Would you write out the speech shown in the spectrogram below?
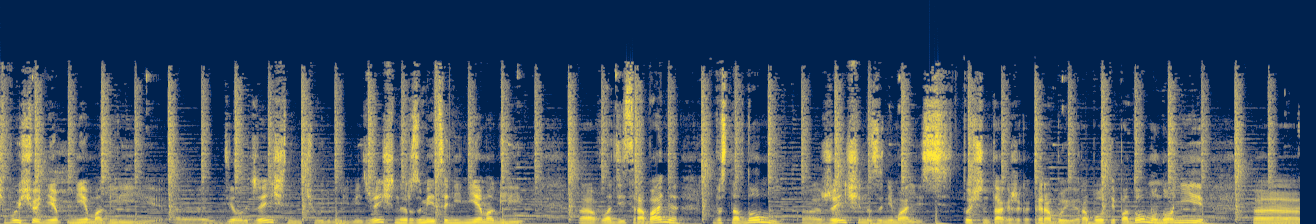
Чего еще не, не могли э, делать женщины, ничего не могли иметь женщины. Разумеется, они не могли владеть рабами. В основном э, женщины занимались точно так же, как и рабы, работой по дому, но они э,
